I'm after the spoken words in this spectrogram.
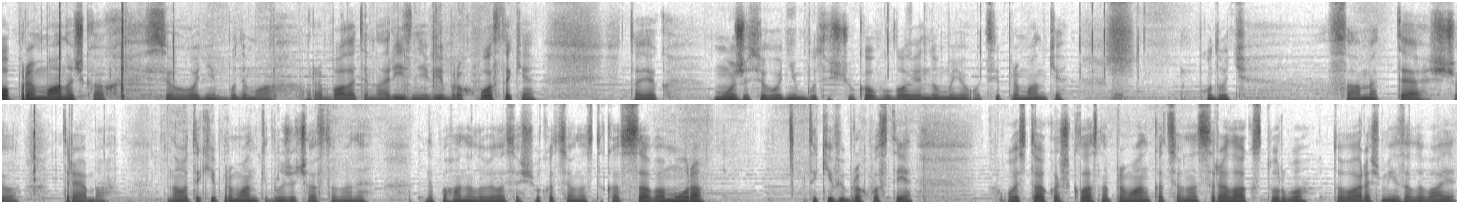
По приманочках сьогодні будемо рибалити на різні віброхвостики. Та як може сьогодні бути щука в улові, думаю, оці приманки будуть саме те, що треба. На отакі приманки дуже часто в мене непогано ловилася щука. Це у нас така савамура, такі віброхвости. Ось також класна приманка, це у нас Relax Turbo товариш мій заливає.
